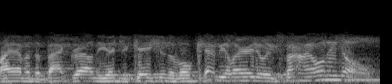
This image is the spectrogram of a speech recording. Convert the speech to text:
I haven't the background, the education, the vocabulary to explain. I only know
